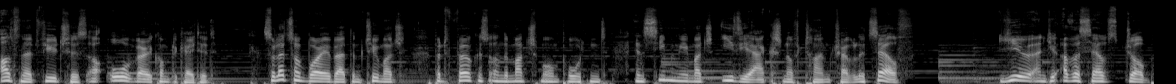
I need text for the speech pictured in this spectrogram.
alternate futures are all very complicated. So let's not worry about them too much, but focus on the much more important and seemingly much easier action of time travel itself. You and your other self's job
